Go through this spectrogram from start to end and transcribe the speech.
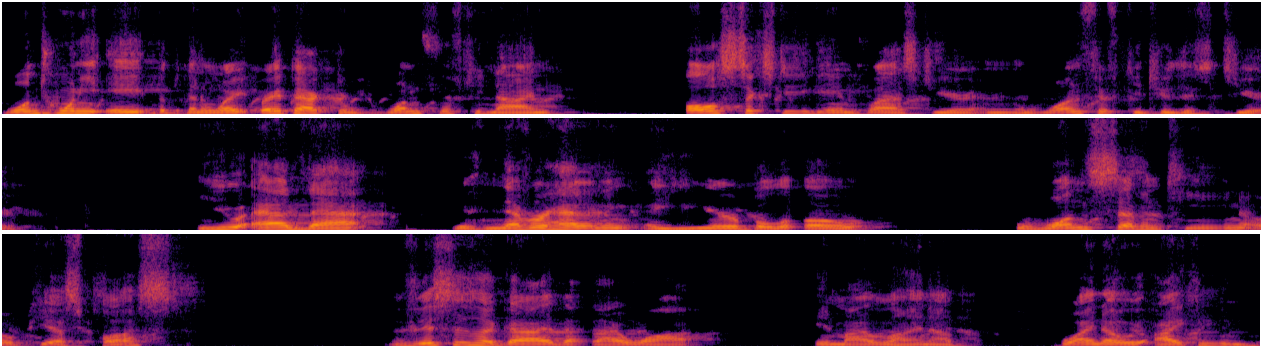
128, but then wait right back to 159, all 60 games last year, and then 152 this year. You add that with never having a year below 117 OPS plus. This is a guy that I want in my lineup who I know I can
